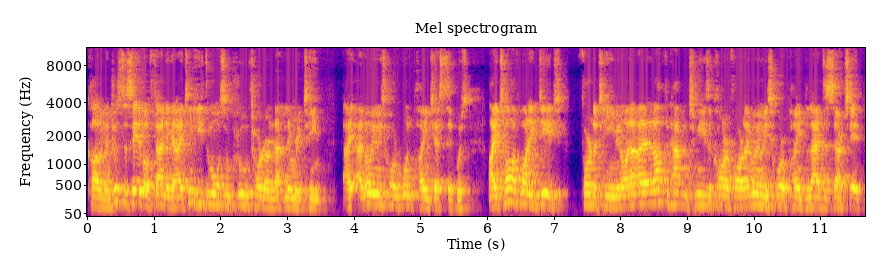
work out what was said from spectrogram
Colin, and just to say about Flanagan, I think he's the most improved hurler on that Limerick team. I, I know he only scored one point yesterday, but I thought what he did for the team, you know, and it often happened to me as a corner forward. I only score a point, lads start saying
